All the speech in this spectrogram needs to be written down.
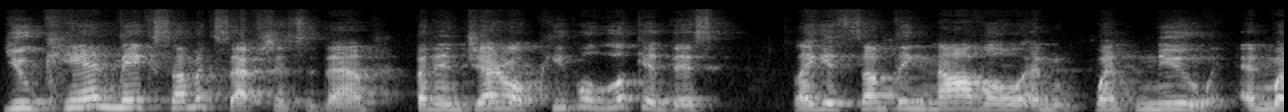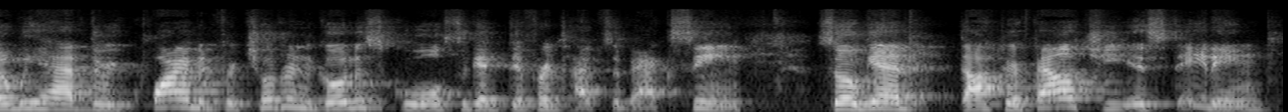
You can make some exceptions to them, but in general, people look at this like it's something novel and went new. And when we have the requirement for children to go to schools to get different types of vaccine. So again, Dr. Fauci is stating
